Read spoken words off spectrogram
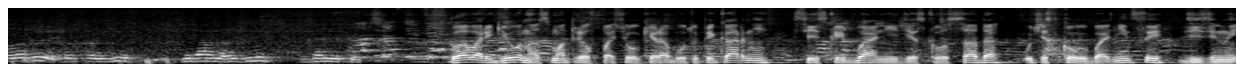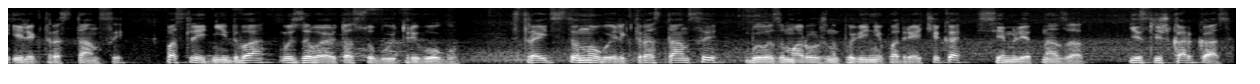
молодой, только родился, недавно родились, Глава региона осмотрел в поселке работу пекарни, сельской бани и детского сада, участковой больницы, дизельной электростанции. Последние два вызывают особую тревогу. Строительство новой электростанции было заморожено по вине подрядчика 7 лет назад. Есть лишь каркас,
